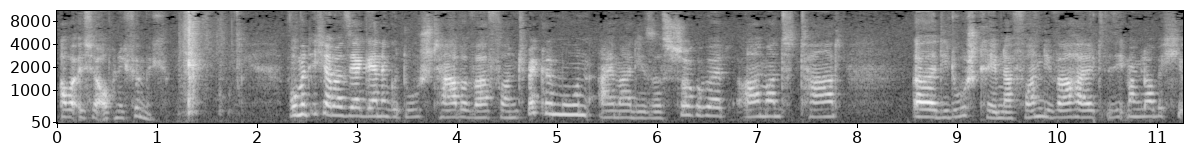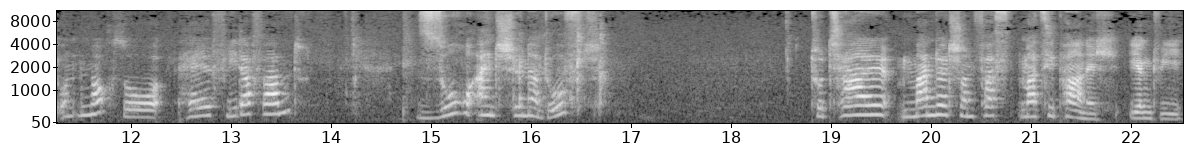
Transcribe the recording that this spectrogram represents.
aber ist ja auch nicht für mich. Womit ich aber sehr gerne geduscht habe, war von Trickle Moon einmal dieses Sugar Almond Tart. Äh, die Duschcreme davon, die war halt, sieht man glaube ich hier unten noch, so hell fliederfarben. So ein schöner Duft total Mandel, schon fast marzipanisch irgendwie.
